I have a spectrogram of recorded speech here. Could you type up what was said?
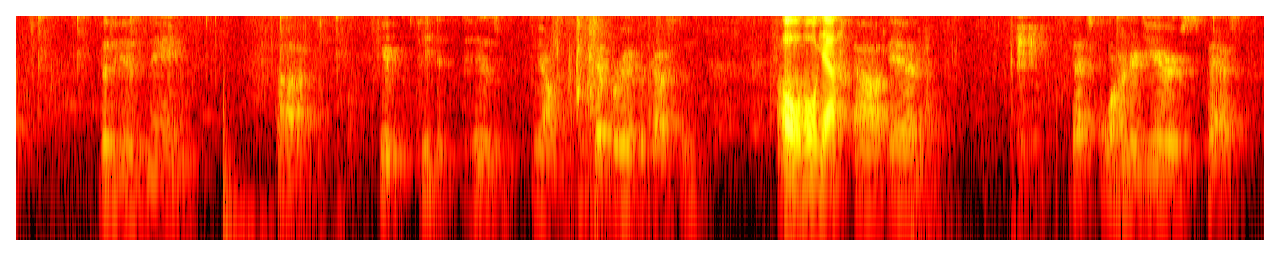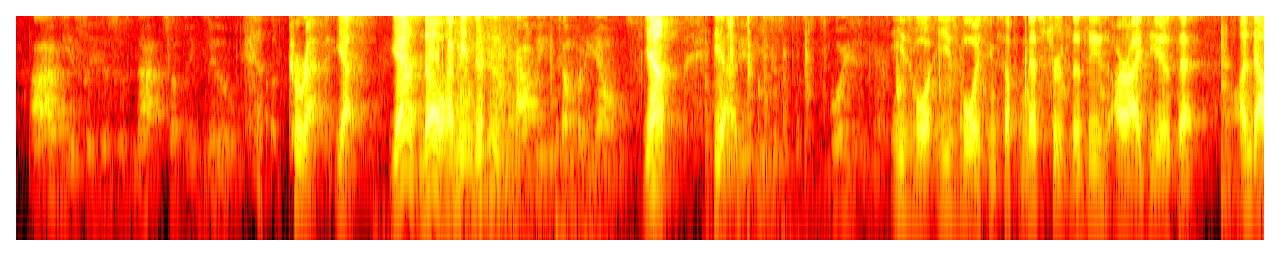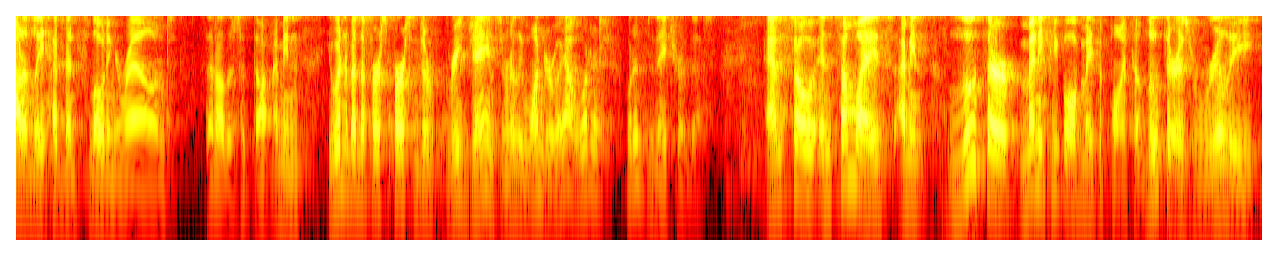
that his name. Uh, he, he, his, you know, contemporary of Augustine. Uh, Oh, oh yeah. Uh, and that's 400 years past. Obviously, this is not something new. Correct. Yes. Yeah. No. I mean, this He's is. copying somebody else. Yeah. Yeah. He- He's just voicing it. He's vo- he's voicing something. That's true. That these are ideas that undoubtedly had been floating around that others had thought. I mean, you wouldn't have been the first person to read James and really wonder, well, yeah, what is, what is the nature of this? And so, in some ways, I mean, Luther. Many people have made the point that Luther is really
